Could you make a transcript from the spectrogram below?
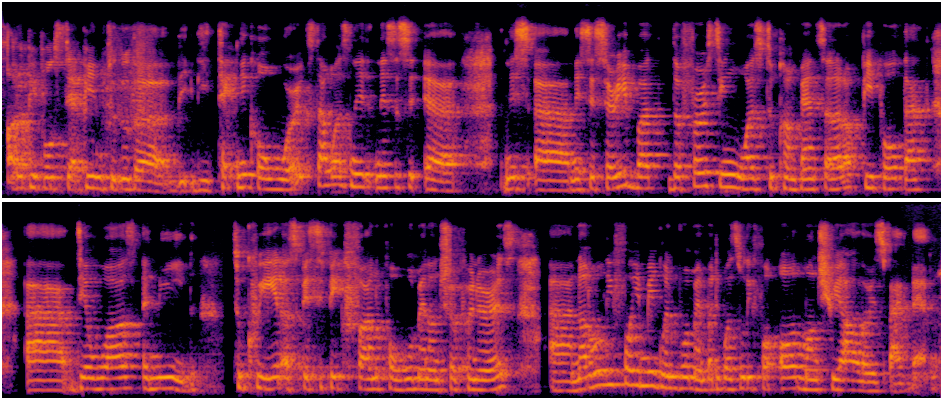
other people step in to do the, the, the technical works that was uh, uh, necessary. But the first thing was to convince a lot of people that uh, there was a need to create a specific fund for women entrepreneurs, uh, not only for immigrant women, but it was really for all Montrealers back then.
